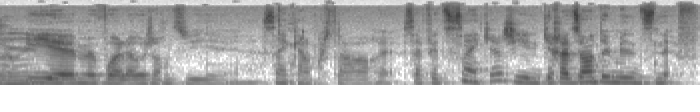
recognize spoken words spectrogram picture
ah oui. Et euh, me voilà aujourd'hui, euh, cinq ans plus tard. Euh, ça fait cinq ans? J'ai gradué en 2019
